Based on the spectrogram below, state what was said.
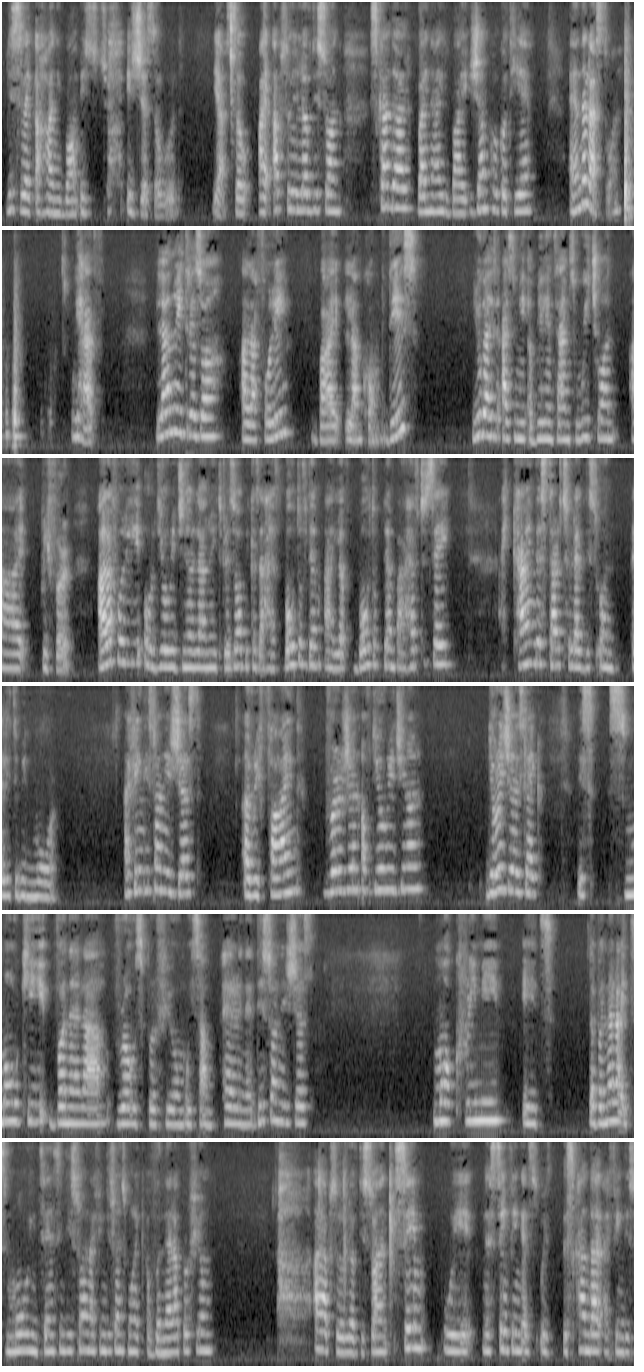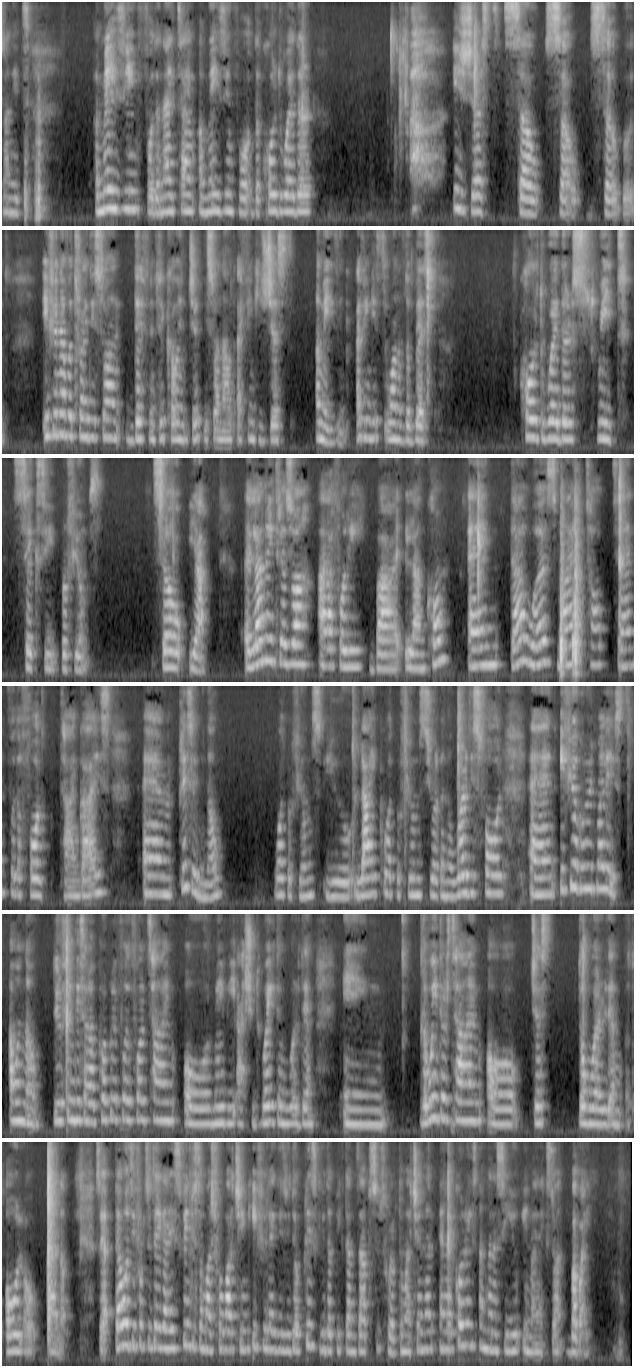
This is like a honey bomb. It's it's just so good. Yeah so I absolutely love this one. Scandal by Night by Jean-Paul Gaultier. And the last one we have La Nuit Trésor à la Folie by Lancome this you guys asked me a billion times which one I prefer. À la Folie or the original La Trésor because I have both of them. I love both of them but I have to say I kinda start to like this one a little bit more. I think this one is just a refined version of the original. The original is like this smoky vanilla rose perfume with some pear in it. This one is just more creamy. It's the vanilla, it's more intense in this one. I think this one's more like a vanilla perfume. I absolutely love this one. Same with the same thing as with the Scandal. I think this one it's amazing for the nighttime, amazing for the cold weather. It's just so, so, so good. If you never tried this one, definitely go and check this one out. I think it's just amazing. I think it's one of the best cold weather sweet sexy perfumes. So yeah, La Nuit à la Folie by Lancome and that was my top 10 for the fall time guys. Um, please let me know what perfumes you like, what perfumes you are gonna wear this fall and if you agree with my list, I wanna know. Do you think these are appropriate for the fall time or maybe I should wait and wear them in the winter time or just don't wear them at all or. So yeah, that was it for today guys. Thank you so much for watching. If you like this video, please give it a big thumbs up, subscribe to my channel and like always, I'm gonna see you in my next one. Bye bye.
